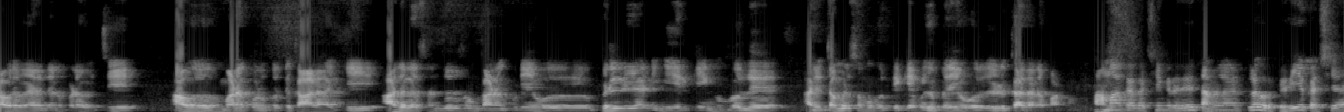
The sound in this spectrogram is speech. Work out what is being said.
அவரை வேதனைப்பட வச்சு அவர் மனக்குழப்பத்துக்கு ஆளாக்கி அதுல சந்தோஷம் காணக்கூடிய ஒரு பிள்ளையா நீங்க இருக்கீங்கும் போது அது தமிழ் சமூகத்துக்கே மிகப்பெரிய ஒரு இழுக்கா தானே பார்க்கணும். பாமக கட்சிங்கிறது தமிழ்நாட்டுல ஒரு பெரிய கட்சியா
